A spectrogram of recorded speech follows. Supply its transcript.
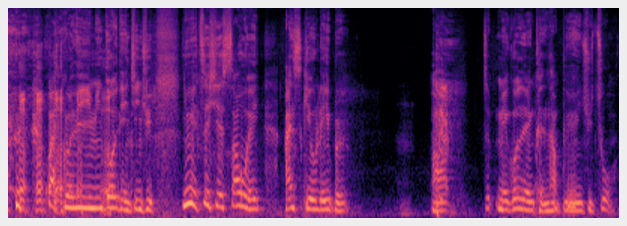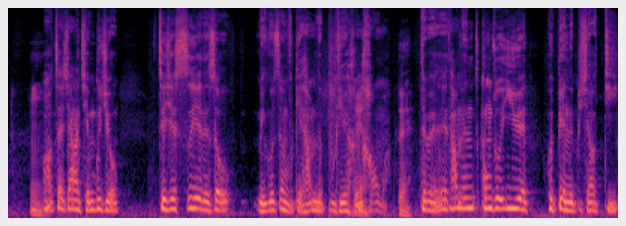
外国的移民多一点进去，因为这些稍微 unskilled labor 啊，这美国的人可能他不愿意去做。啊，再加上前不久这些失业的时候，美国政府给他们的补贴很好嘛，对对不对？因为他们工作意愿会变得比较低。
